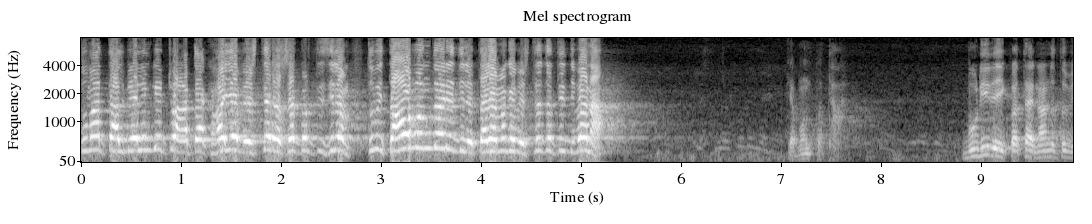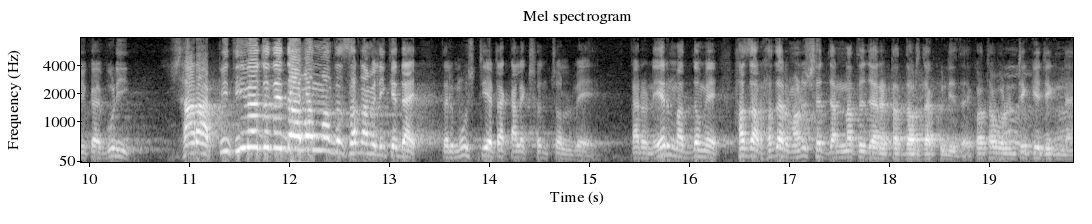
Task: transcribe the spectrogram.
তোমার তাল বেলিমকে একটু আটা খাইয়া বেসতে আশা করতেছিলাম। তুমি তাও বন্ধ করে দিলে, তাহলে আমাকে বেসতে জাতি দিবা না। কেমন কথা? বুড়ির এই কথায় নানু তুমি কয়, বুড়ি, সারা পৃথিবী যদি দাবান মাদ্রাসা নামে লিখে দেয়, তাহলে মুষ্টি একটা কালেকশন চলবে। কারণ এর মাধ্যমে হাজার হাজার মানুষের জান্নাতে যার একটা দরজা খুলে যায়। কথা বলুন ঠিক ঠিক না?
